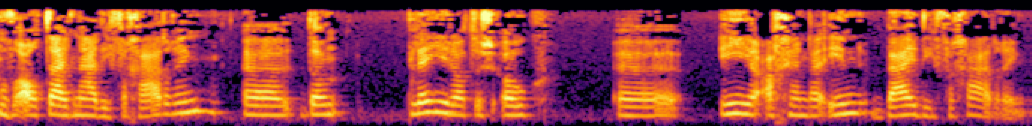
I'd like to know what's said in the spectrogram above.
of altijd na die vergadering. Uh, dan plan je dat dus ook uh, in je agenda in bij die vergadering.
